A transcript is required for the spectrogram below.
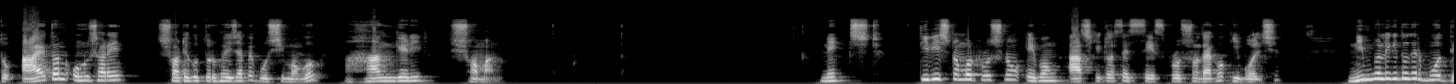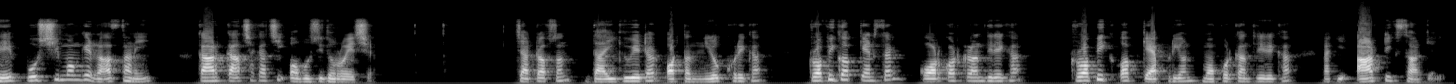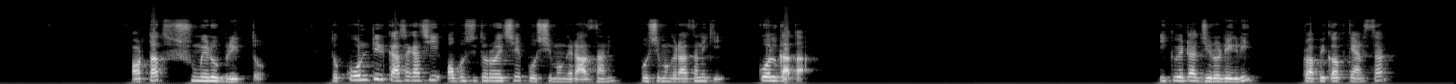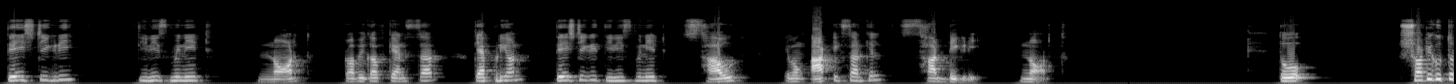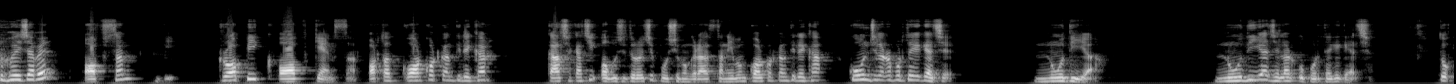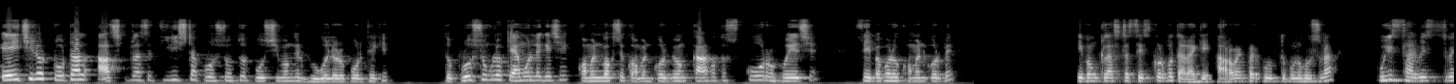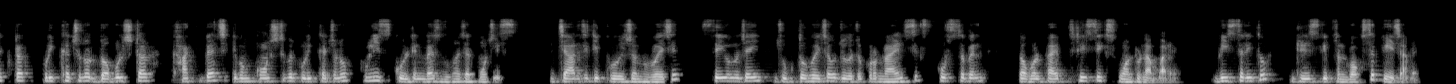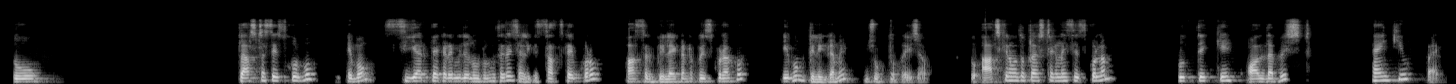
তো আয়তন অনুসারে সঠিক উত্তর হয়ে যাবে পশ্চিমবঙ্গ, হাঙ্গেরির সমান। নেক্সট, তিরিশ নম্বর প্রশ্ন এবং আজকে ক্লাসের শেষ প্রশ্ন দেখো কি বলছে। নিম্নলিখিতদের মধ্যে পশ্চিমবঙ্গের রাজধানী কার কাছাকাছি অবস্থিত রয়েছে? চারটে অপশন, দ্য ইকুয়েটার অর্থাৎ নিরক্ষরেখা, ট্রপিক অফ ক্যান্সার, কর্কট ক্রান্তি রেখা ট্রপিক অফ ক্যাপ্রিয়ন মকর ক্রান্তি রেখা, নাকি আর্টিক সার্কেল অর্থাৎ সুমেরু বৃত্ত। তো কোনটির কাছাকাছি অবস্থিত রয়েছে পশ্চিমবঙ্গের রাজধানী? পশ্চিমবঙ্গের রাজধানী কি? Kolkata. Equator zero degree tropic of cancer তেইশ ডিগ্রি তিরিশ minute north tropic of cancer capricorn তেইশ ডিগ্রি তিরিশ মিনিট সাউথ এবং আর্টিক সার্কেল ষাট ডিগ্রি নর্থ তো সঠিক উত্তর হয়ে যাবে option B, tropic of cancer, অর্থাৎ কর্কট ক্রান্তি রেখার কাছাকাছি অবস্থিত রয়েছে পশ্চিমবঙ্গের রাজধানী এবং কর্কট ক্রান্তি রেখা কোন জেলার উপর থেকে গেছে? নদিয়া। নদিয়া জেলার উপর থেকে গেছে। তো এই ছিল টোটাল আজকে ক্লাসে তিরিশটা প্রশ্ন উত্তর পশ্চিমবঙ্গের ভূগোলের উপর থেকে। তো প্রশ্নগুলো কেমন লেগেছে কমেন্ট বক্সে কমেন্ট করবে এবং কার কত স্কোর হয়েছে সেই ব্যাপারেও কমেন্ট করবে। এবং ক্লাসটা শেষ করব, তার আগে আরও একবার গুরুত্বপূর্ণ ঘোষণা। পুলিশ সার্ভিস ইন্সপেক্টর পরীক্ষার জন্য ডবল স্টার খাকি ব্যাচ এবং কনস্টেবল পরীক্ষার জন্য পুলিশ গোল্ডেন ব্যাচ দু হাজার পঁচিশ। যার যেটি প্রয়োজন রয়েছে, সেই অনুযায়ী যুক্ত হয়ে যাও, যোগাযোগ করো nine six four seven double five three six one two নাম্বারে বিস্তারিত ডিসক্রিপশন বক্সে পেয়ে যাবে। তো ক্লাসটা শেষ করব এবং সিআরপি একাডেমিতে নতুন থাকলে চ্যানেলকে সাবস্ক্রাইব করো, পাশের বেল আইকনটা প্রেস করে রাখো এবং টেলিগ্রামে যুক্ত হয়ে যাও। তো, আজকের মতো ক্লাসটা এখানে শেষ করলাম। প্রত্যেককে all the best thank you bye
